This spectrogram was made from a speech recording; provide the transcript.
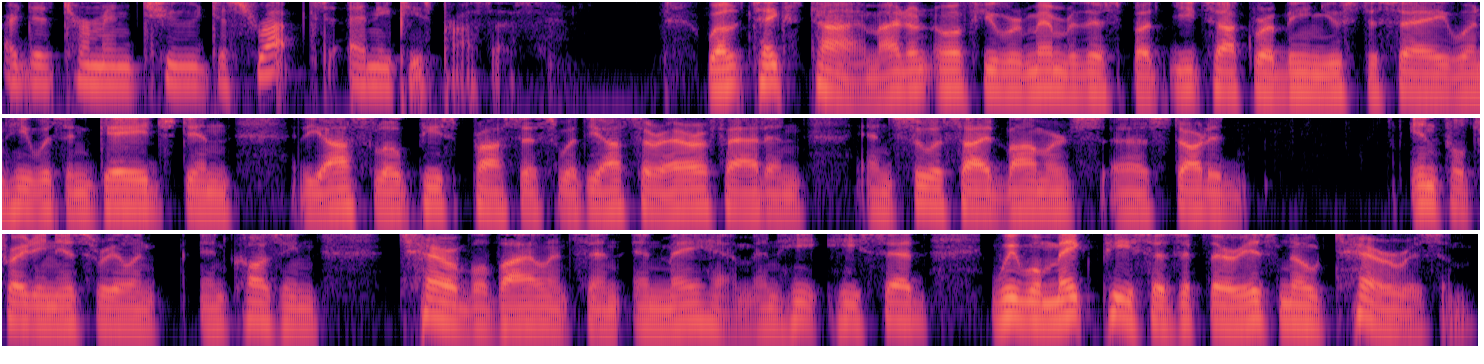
are determined to disrupt any peace process. Well, it takes time. I don't know if you remember this, but Yitzhak Rabin used to say when he was engaged in the Oslo peace process with Yasser Arafat and, and suicide bombers uh, started infiltrating Israel and, and causing terrible violence and, and mayhem. And he, he said, We will make peace as if there is no terrorism,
